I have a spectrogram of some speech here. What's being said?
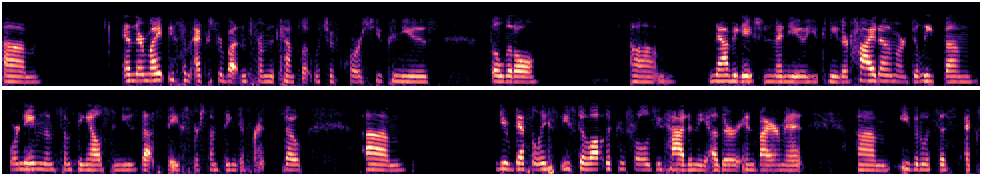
Um, and there might be some extra buttons from the template, which of course you can use the little um, navigation menu. You can either hide them or delete them or name them something else and use that space for something different. So um, you've definitely, have all the controls you had in the other environment, um, even with this ex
